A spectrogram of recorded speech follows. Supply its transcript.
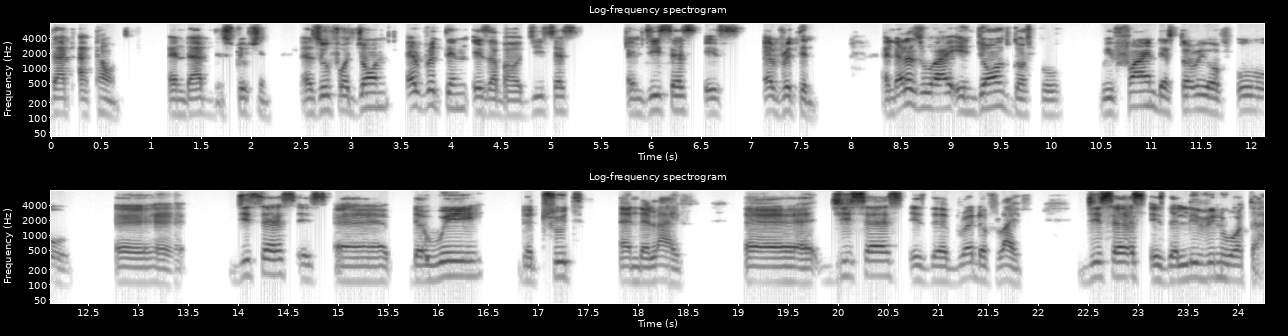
that account and that description. And so for John, everything is about Jesus, and Jesus is everything. And that is why in John's gospel, we find the story of, oh, uh, Jesus is uh, the way, the truth, and the life. Uh, Jesus is the bread of life. Jesus is the living water.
